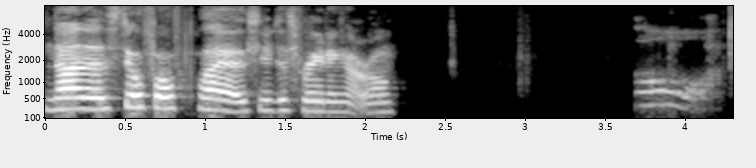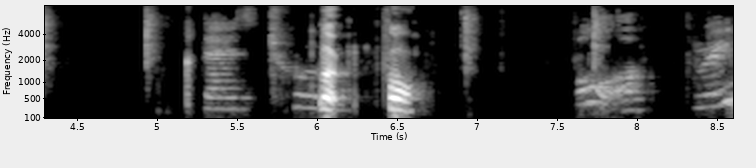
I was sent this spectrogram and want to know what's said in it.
No, there's still four players. You're just reading it wrong. four. There's two. Look, four. Four, three.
